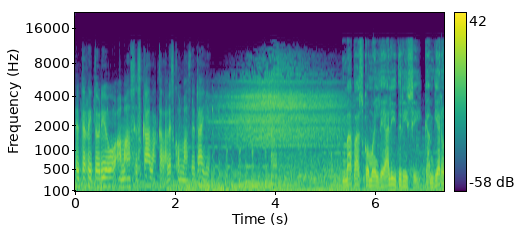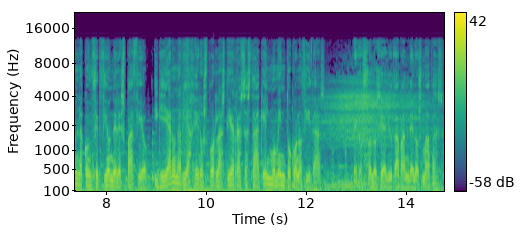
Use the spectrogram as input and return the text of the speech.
el territorio a más escala, cada vez con más detalle. Mapas como el de Ali Idrisi cambiaron la concepción del espacio y guiaron a viajeros por las tierras hasta aquel momento conocidas. ¿Pero solo se ayudaban de los mapas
